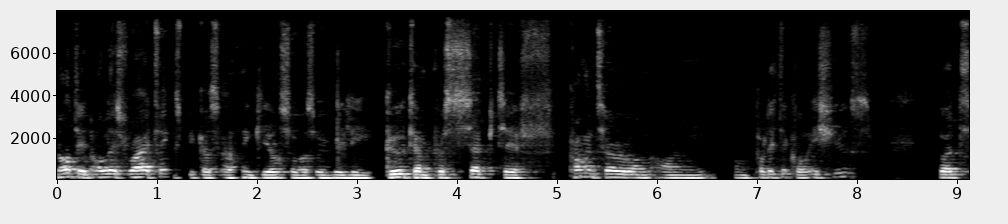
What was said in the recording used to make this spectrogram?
not in all his writings, because I think he also was a really good and perceptive commentator on, on, on political issues. But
